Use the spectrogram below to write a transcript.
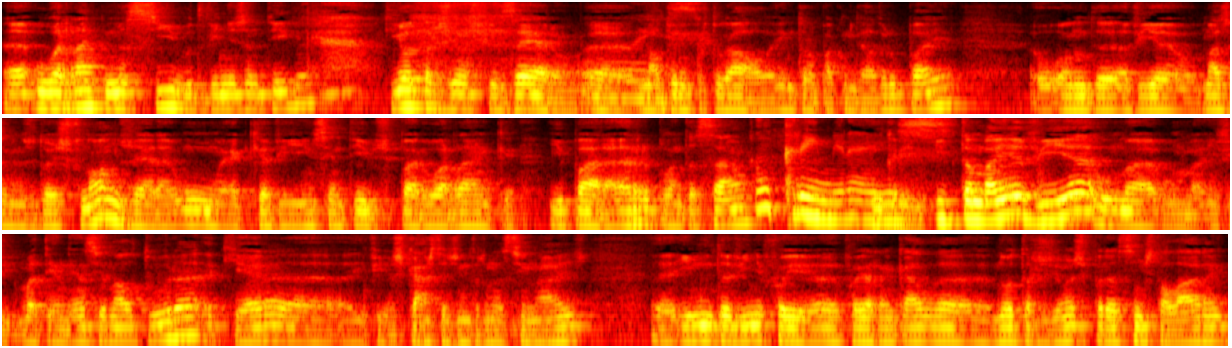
uh, o arranque massivo de vinhas antigas que outras regiões fizeram, na altura em Portugal entrou para a comunidade europeia, onde havia mais ou menos dois fenómenos. Era um é que havia incentivos para o arranque e para a replantação. Um crime, né? Um crime. E também havia uma, uma, enfim, uma tendência na altura que era enfim, as castas internacionais eh, e muita vinha foi, eh, foi arrancada noutras regiões para se instalarem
